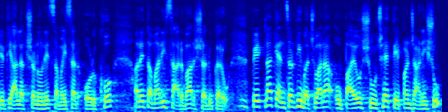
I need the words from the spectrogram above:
તેથી આ લક્ષણોને સમયસર ઓળખો અને તમારી સારવાર શરૂ કરો. પેટના કેન્સરથી બચવાના ઉપાયો શું છે તે પણ જાણીશું.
